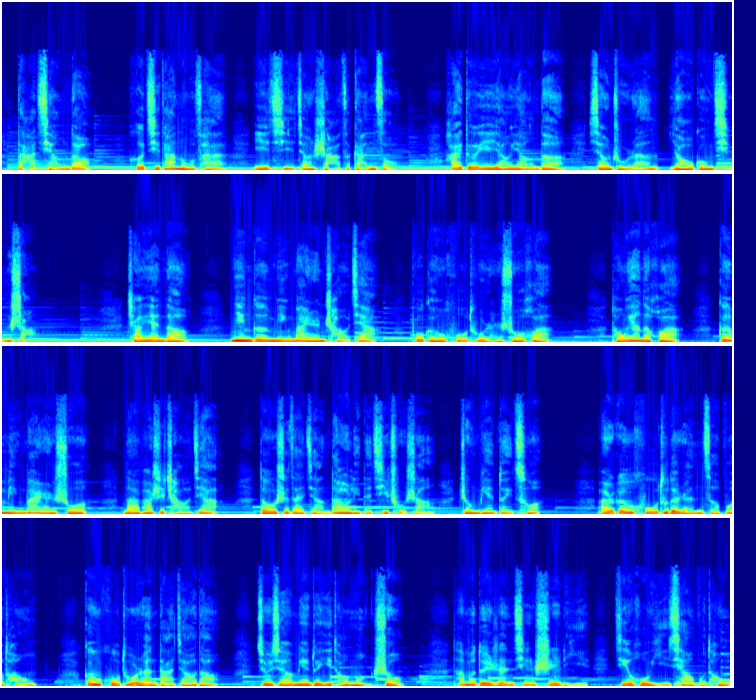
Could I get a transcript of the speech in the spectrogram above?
“打强盗”，和其他奴才一起将傻子赶走，还得意洋洋地向主人邀功请赏。常言道：“宁跟明白人吵架，不跟糊涂人说话。”同样的话，跟明白人说。哪怕是吵架，都是在讲道理的基础上争辩对错，而跟糊涂的人则不同。跟糊涂人打交道，就像面对一头猛兽，他们对人情事理几乎一窍不通，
